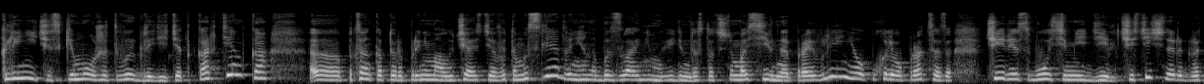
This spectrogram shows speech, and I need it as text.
клинически может выглядеть эта картинка. Э, пациент, который принимал участие в этом исследовании, на базлайне мы видим достаточно массивное проявление опухолевого процесса через 8 недель недель частичный регресс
